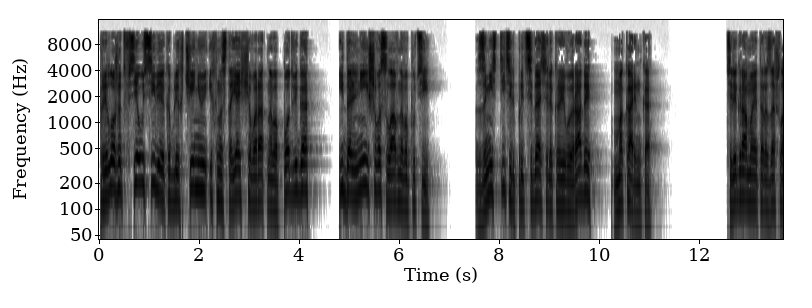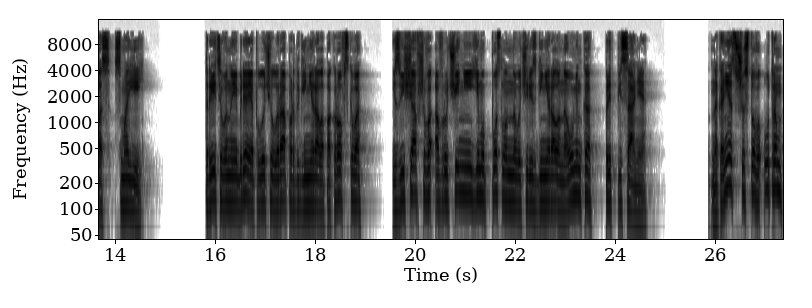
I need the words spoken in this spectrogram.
приложит все усилия к облегчению их настоящего ратного подвига и дальнейшего славного пути. Заместитель председателя Краевой Рады Макаренко. Телеграмма эта разошлась с моей. 3 ноября я получил рапорт генерала Покровского, извещавшего о вручении ему посланного через генерала Науменко предписания. Наконец, 6 утром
